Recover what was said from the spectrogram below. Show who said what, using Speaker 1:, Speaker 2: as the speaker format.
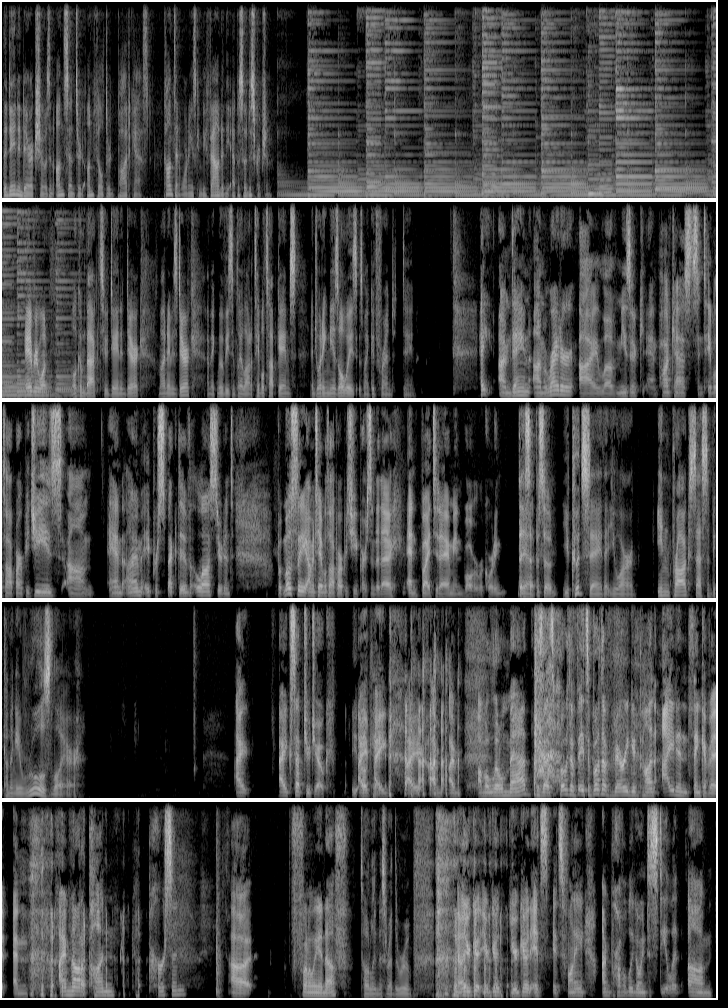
Speaker 1: The Dane and Derek Show is an uncensored, unfiltered podcast. Content warnings can be found in the episode description. Hey everyone, welcome back to Dane and Derek. My name is Derek. I make movies and play a lot of tabletop games, and joining me as always is my good friend Dane.
Speaker 2: Hey, I'm Dane. I'm a writer. I love music and podcasts and tabletop RPGs. Um, and I'm a prospective law student. But mostly, I'm a tabletop RPG person today. And by today, I mean while we're recording this
Speaker 1: Yeah.
Speaker 2: episode.
Speaker 1: You could say that you are in process of becoming a rules lawyer.
Speaker 2: I I accept your joke.
Speaker 1: Y-
Speaker 2: I,
Speaker 1: Okay.
Speaker 2: I, I, I'm, I'm, I'm a little mad because that's both of it's both a very good pun. I didn't think of it, and I'm not a pun person. Uh, funnily enough,
Speaker 1: totally misread the room.
Speaker 2: no, you're good. You're good. You're good. It's it's funny. I'm probably going to steal it. Um,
